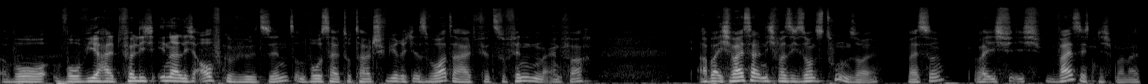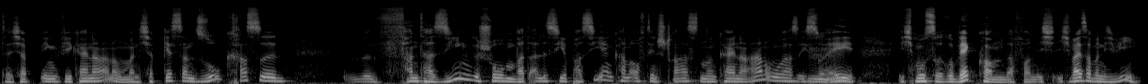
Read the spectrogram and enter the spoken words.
wo, wo wir halt völlig innerlich aufgewühlt sind und wo es halt total schwierig ist, Worte halt für zu finden einfach. Aber ich weiß halt nicht, was ich sonst tun soll, weißt du? Weil ich, ich weiß es nicht, Mann, Alter. Ich habe irgendwie keine Ahnung, Mann. Ich habe gestern so krasse äh, Fantasien geschoben, was alles hier passieren kann auf den Straßen und keine Ahnung was. Ich so, Mhm. ey, ich muss wegkommen davon. Ich, ich weiß aber nicht wie.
